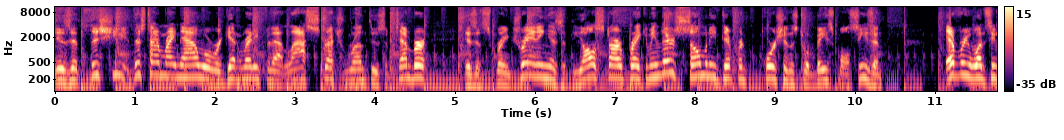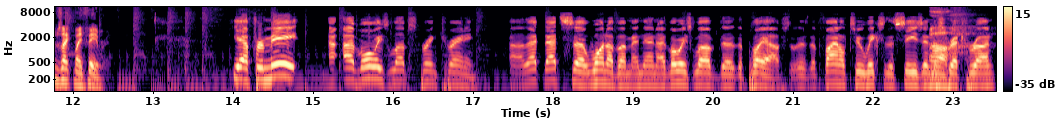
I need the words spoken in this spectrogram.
Is it this year, this time right now, where we're getting ready for that last stretch run through September? Is it spring training? Is it the All Star break? I mean, there's so many different portions to a baseball season. Everyone seems like my favorite. Yeah, for me, I- I've always loved spring training. Uh, that that's uh, one of them, and then I've always loved the the playoffs. The final two weeks of the season, the Oh. stretch run.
